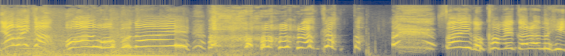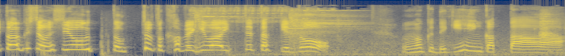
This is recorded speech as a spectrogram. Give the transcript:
やばいか。あ危ない。危なかった。最後壁からのヒートアクションしようとちょっと壁際行ってたけどうまくできひんかった。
